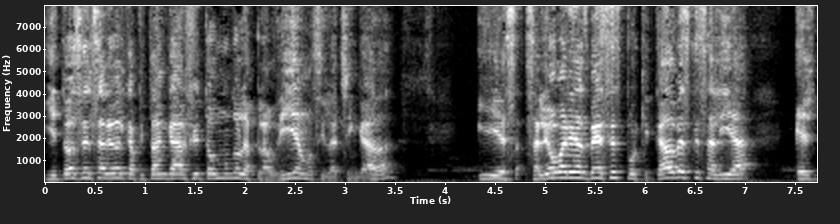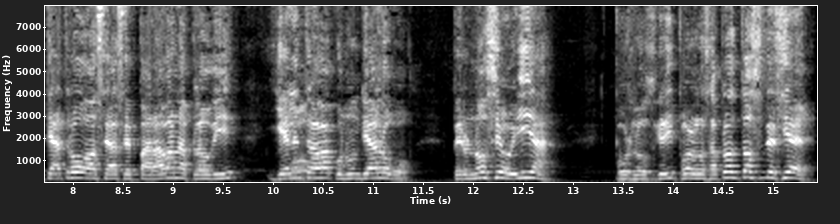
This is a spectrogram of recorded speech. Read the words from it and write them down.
y entonces él salió del Capitán Garfio y todo el mundo le aplaudíamos y la chingada. Y es- salió varias veces porque cada vez que salía el teatro, o sea, se paraban a aplaudir y él Wow. entraba con un diálogo, pero no se oía por los por los aplausos. Entonces decía él,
